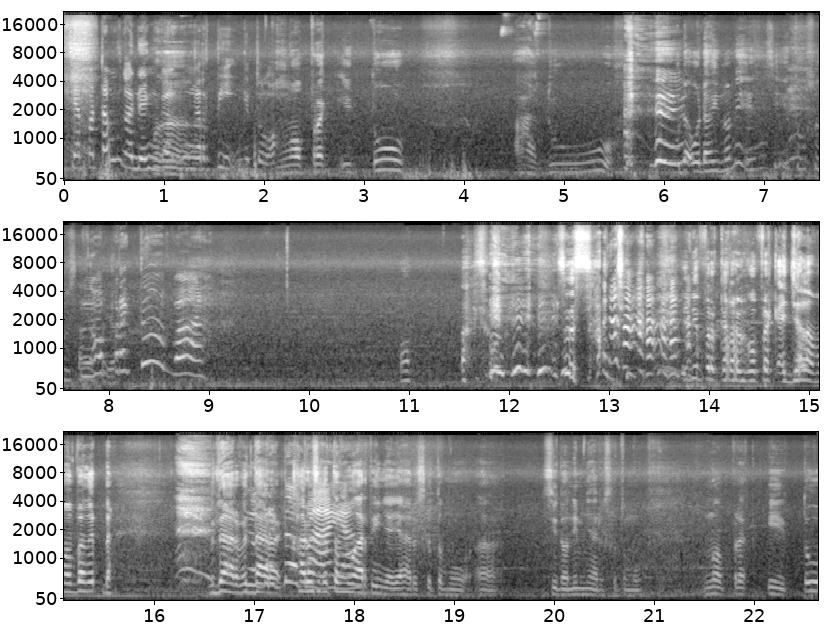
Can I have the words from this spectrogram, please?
Siapa tahu nggak ada yang nggak Nah. ngerti gitu loh. Ngoprek itu aduh. Udah udah Indonesia sih itu susah ya. ngoprek tuh apa? Aduh, susah ini perkara ngoprek aja lama banget dah. Bentar bentar. Ngoprek harus ketemu Yang? artinya ya harus ketemu eh, sinonimnya harus ketemu. Ngoprek itu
